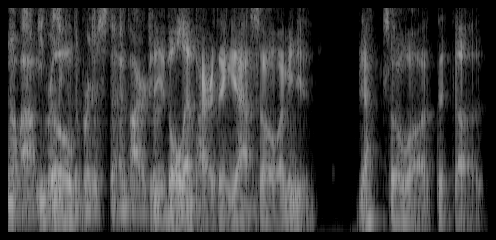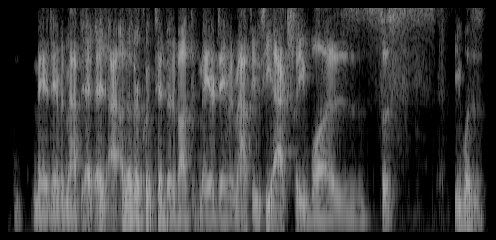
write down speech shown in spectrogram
oh wow, he really So- did the British, the Empire The, the whole empire thing, yeah. So I mean, yeah. So uh, the, the Mayor David Matthews. Another quick tidbit about Mayor David Matthews. He actually was sus- he was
